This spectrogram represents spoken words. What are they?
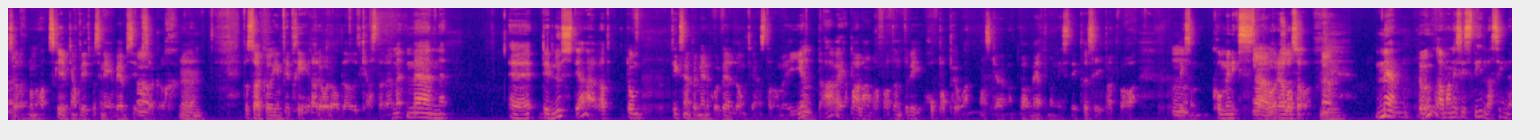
Så de skriver kanske lite på sin egen webbsida och Ja. försöker, eh, försöker infiltrera då och då och bli utkastade. Men, men eh, det lustiga är att de, till exempel människor väldigt långt till vänster, de är Mm. jättearga på alla andra för att inte vi hoppar på att man ska vara metamonist i princip att vara liksom, kommunist Mm. Ja, eller, eller så. Ja. Men då undrar man i sitt stilla sinne,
